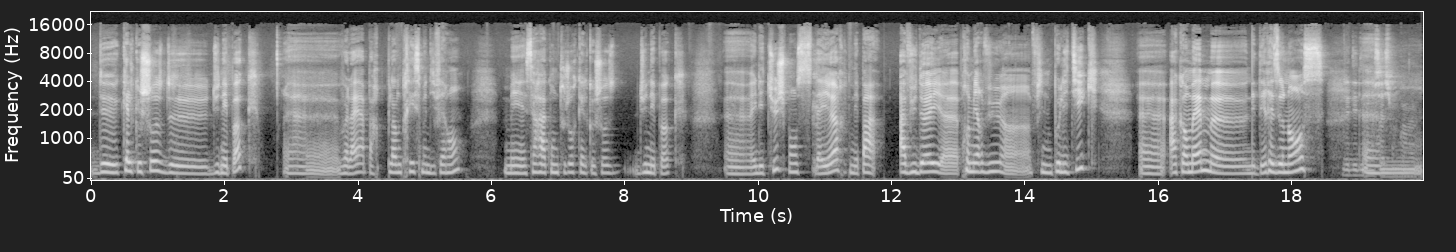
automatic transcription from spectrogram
de quelque chose d'une époque. Euh, voilà, à part plein de prismes différents. mais ça raconte toujours quelque chose d'une époque. Euh, et Les Tuches, je pense d'ailleurs, n'est pas à vue d'œil, à première vue, un film politique, euh, a quand même euh, des résonances. Il y a des dénonciations quand même.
